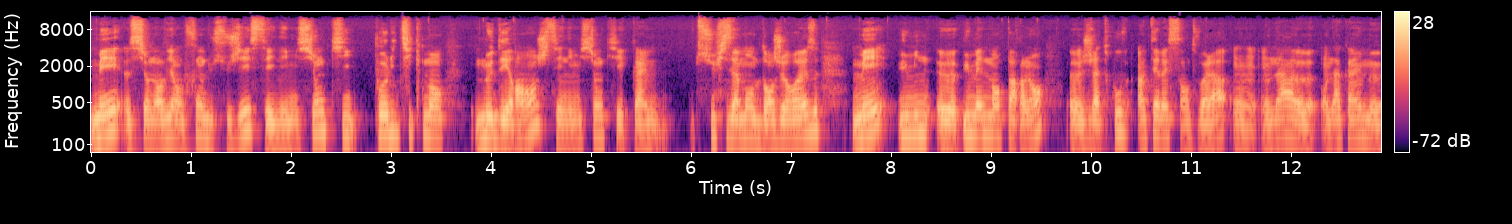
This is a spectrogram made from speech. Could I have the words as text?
Mais euh, si on en vient au fond du sujet, c'est une émission qui politiquement me dérange. C'est une émission qui est quand même suffisamment dangereuse, mais euh, humainement parlant, euh, je la trouve intéressante. Voilà, on, a, euh, on a quand même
